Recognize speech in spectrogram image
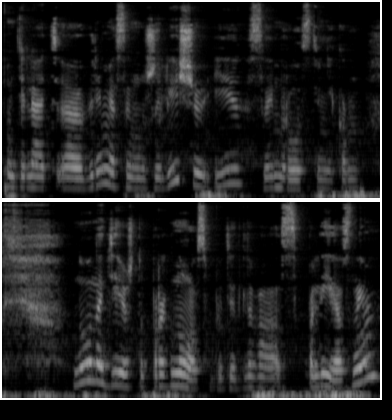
уделять э, время своему жилищу и своим родственникам. Ну, надеюсь, что прогноз будет для вас полезным.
